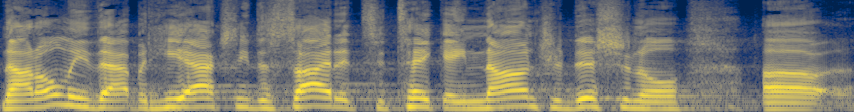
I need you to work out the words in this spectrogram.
Not only that, but he actually decided to take a non-traditional uh,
